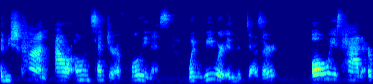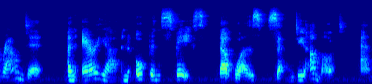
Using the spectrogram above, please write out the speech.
The Mishkan, our own center of holiness, when we were in the desert, always had around it an area, an open space that was 70 amot and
